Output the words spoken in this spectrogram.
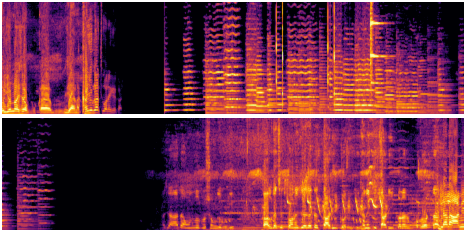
ওই জন্য এসব যায় না। খেজুর গাছ অনেকে কাটে। আচ্ছা একটা অন্য প্রসঙ্গে বলি। তাল গাছের তো অনেক জায়গাতে তাড়ি করে। এখানে কি তাড়ি করার না আমি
